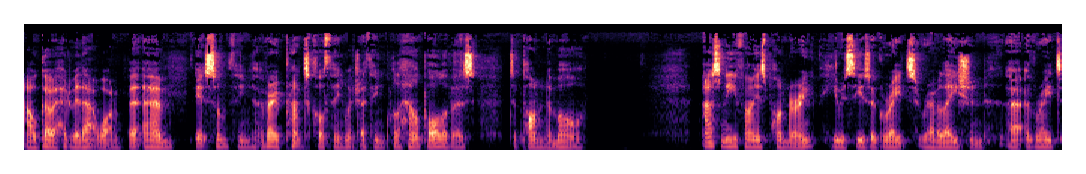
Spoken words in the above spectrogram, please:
I'll go ahead with that one. But um, it's something, a very practical thing, which I think will help all of us to ponder more. As Nephi is pondering, he receives a great revelation, uh, a great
